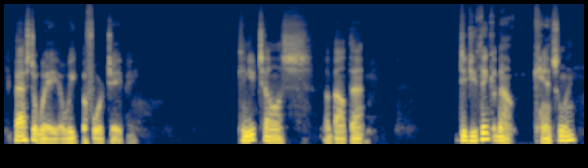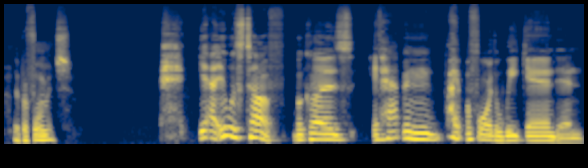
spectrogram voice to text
He passed away a week before taping. Can you tell us about that? Did you think about canceling the performance? Yeah, it was tough because it happened right before the weekend and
